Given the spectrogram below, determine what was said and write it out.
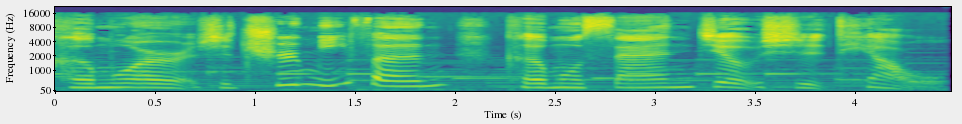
科目二是吃米粉，科目三就是跳舞。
